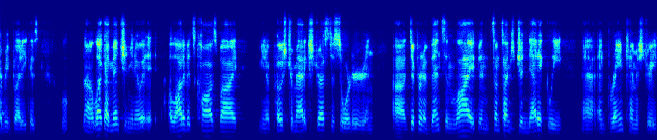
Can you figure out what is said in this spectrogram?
everybody because, uh, like I mentioned, you know, it, a lot of it's caused by, you know, post traumatic stress disorder and uh, different events in life, and sometimes genetically uh, and brain chemistry.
